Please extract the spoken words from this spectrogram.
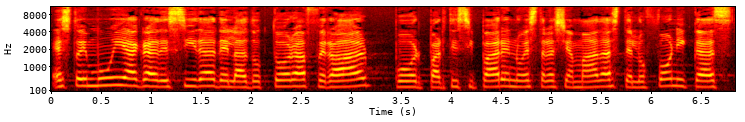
Estoy muy agradecida de la doctora Ferrar por participar en nuestras llamadas telefónicas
